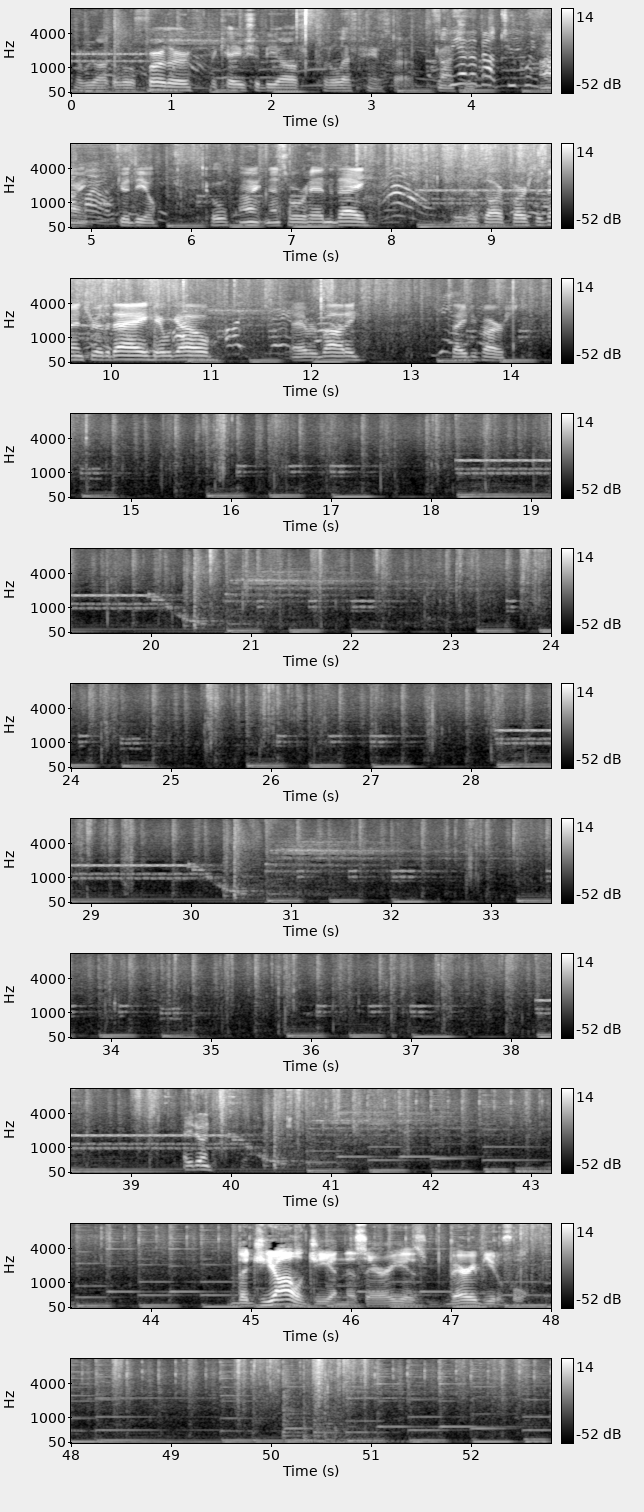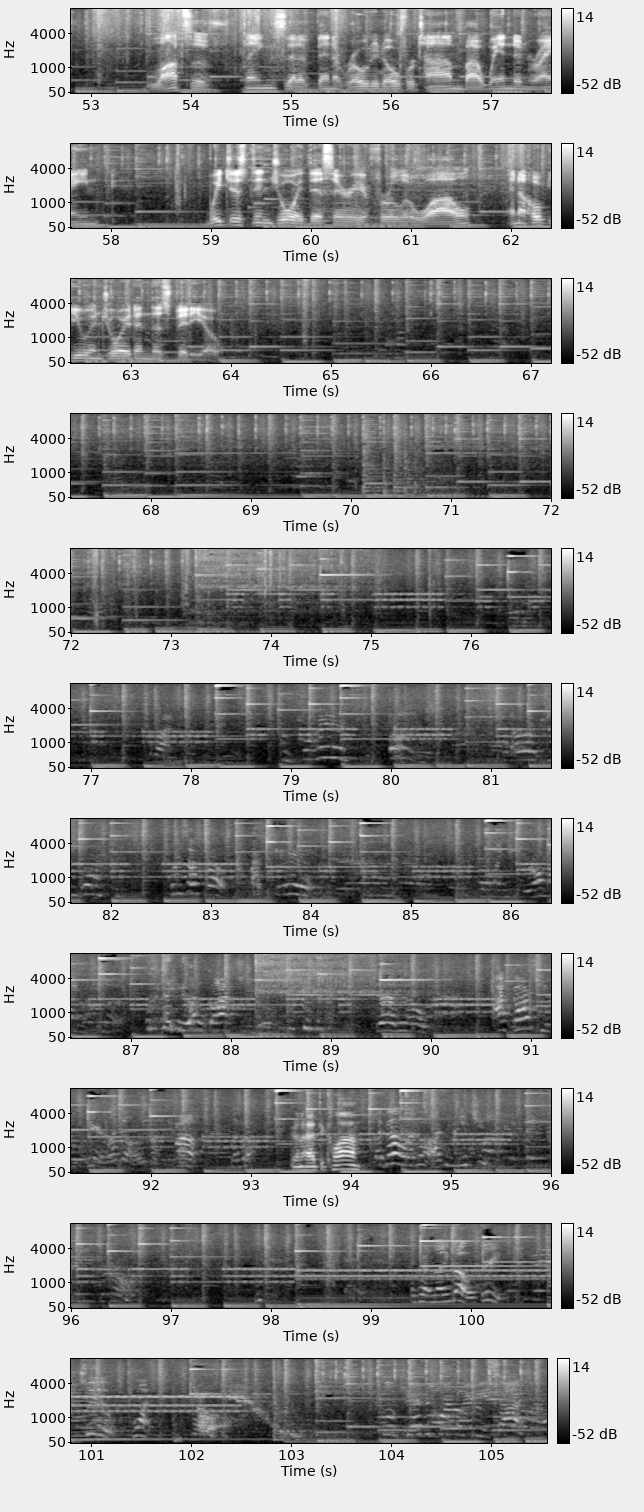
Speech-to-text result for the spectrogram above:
And if we walk a little further, the cave should be off to the left hand side. so we have about 2.5 All right. miles. Good deal. Cool. All right, and that's where we're heading today. This is our first adventure of the day. Here we go. Everybody, safety first. How you doing? The geology in this area is very beautiful. Lots of things that have been eroded over time by wind and rain. We just enjoyed this area for a little while, and I hope you enjoyed in this video. Gonna have to climb. Look, you have to climb the side.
